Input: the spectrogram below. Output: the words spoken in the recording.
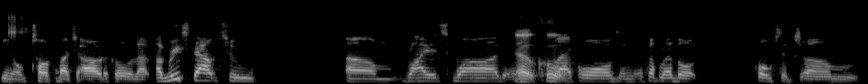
you know talked about your article and I, I reached out to um Riot Squad and Oh, cool. Black Org and a couple other folks that um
